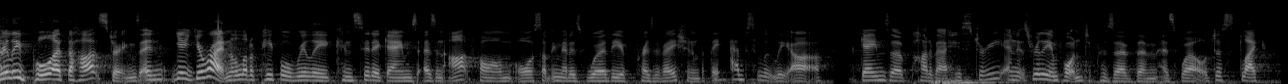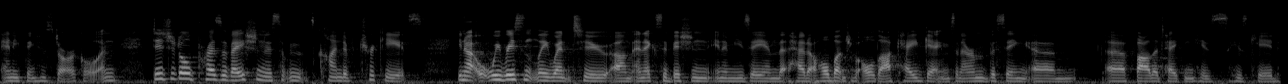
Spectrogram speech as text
really pull at the heartstrings. And yeah, you're right. And a lot of people really consider games as an art form or something that is worthy of preservation, but they absolutely are games are part of our history and it's really important to preserve them as well, just like anything historical. And digital preservation is something that's kind of tricky. It's, you know, we recently went to um, an exhibition in a museum that had a whole bunch of old arcade games and I remember seeing um, a father taking his, his kid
